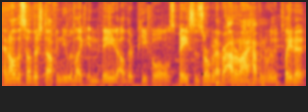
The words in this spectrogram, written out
and all this other stuff and you would like invade other people's bases or whatever. I don't know I haven't really played it.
